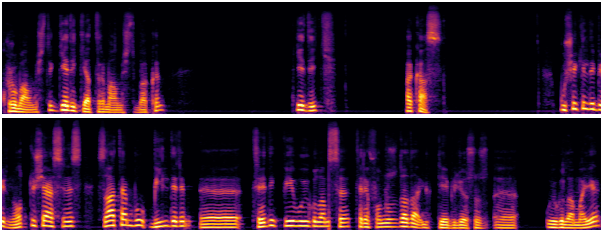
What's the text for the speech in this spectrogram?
kurum almıştı? Gedik yatırım almıştı bakın. Gedik takas. Bu şekilde bir not düşersiniz. Zaten bu bildirim e, TradingView uygulaması telefonunuzda da yükleyebiliyorsunuz e, uygulamayı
